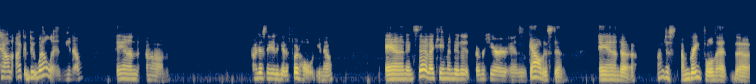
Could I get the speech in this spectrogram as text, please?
town I could do well in, you know. And um, I just needed to get a foothold, you know. And instead, I came and did it over here in Galveston. And uh, I'm just, I'm grateful that the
